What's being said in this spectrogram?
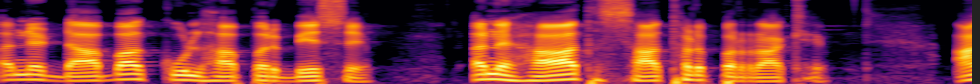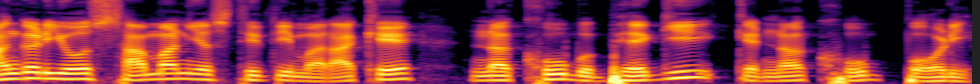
અને ડાબા કુલ્હા પર બેસે અને હાથ સાથળ પર રાખે. આંગળીઓ સામાન્ય સ્થિતિમાં રાખે, ન ખૂબ ભેગી કે ન ખૂબ પહોળી.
